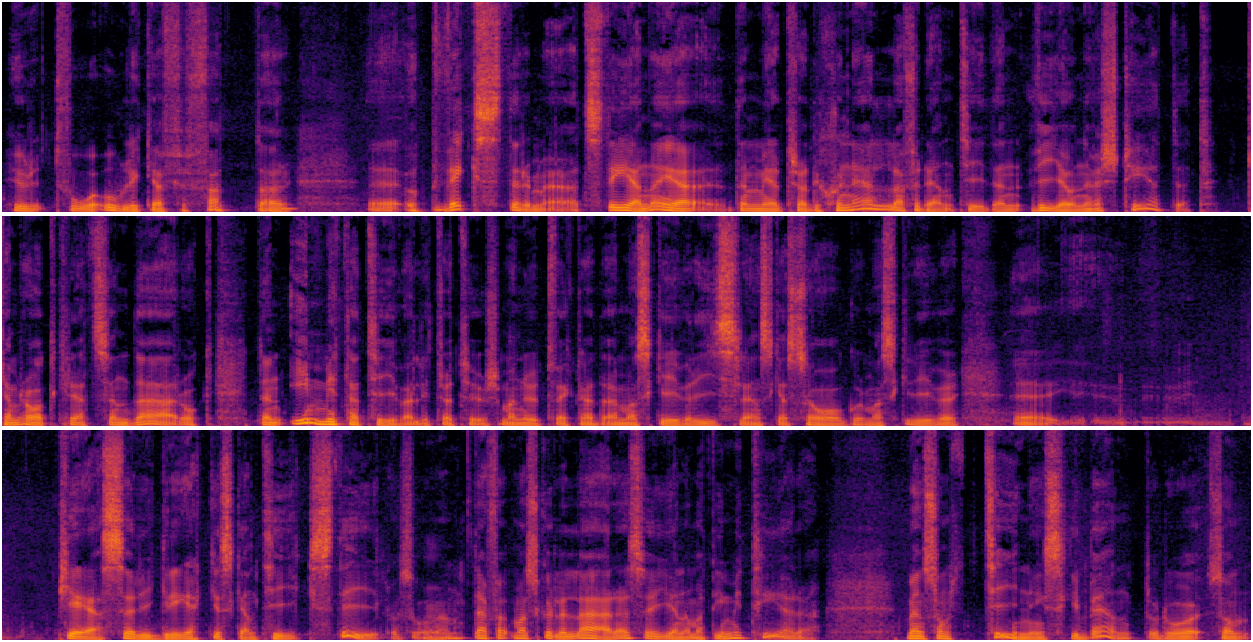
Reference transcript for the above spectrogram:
hur två olika författaruppväxter eh, möts. Det ena är den mer traditionella för den tiden via universitetet kamratkretsen där och den imitativa litteratur som man utvecklar där. Man skriver isländska sagor, man skriver eh, pjäser i grekisk antik stil. Och så, mm. Därför att man skulle lära sig genom att imitera. Men som tidningsskribent och då som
